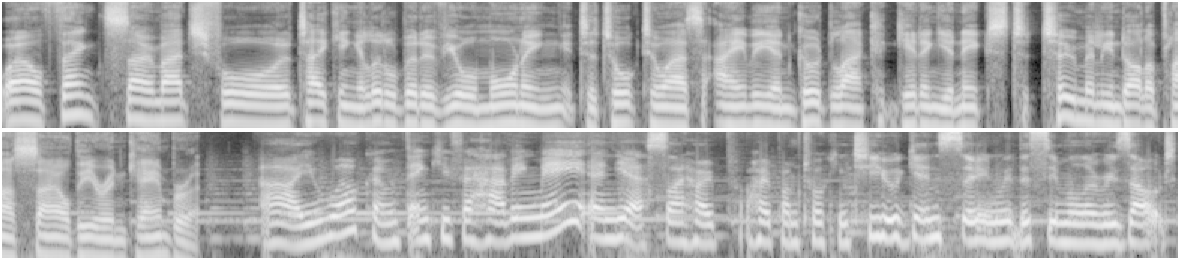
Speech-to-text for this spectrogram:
Well, thanks so much for taking a little bit of your morning to talk to us, Amy, and good luck getting your next $2 million plus sale there in Canberra. Ah, you're welcome. Thank you for having me. And yes, I hope hope I'm talking to you again soon with a similar result.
